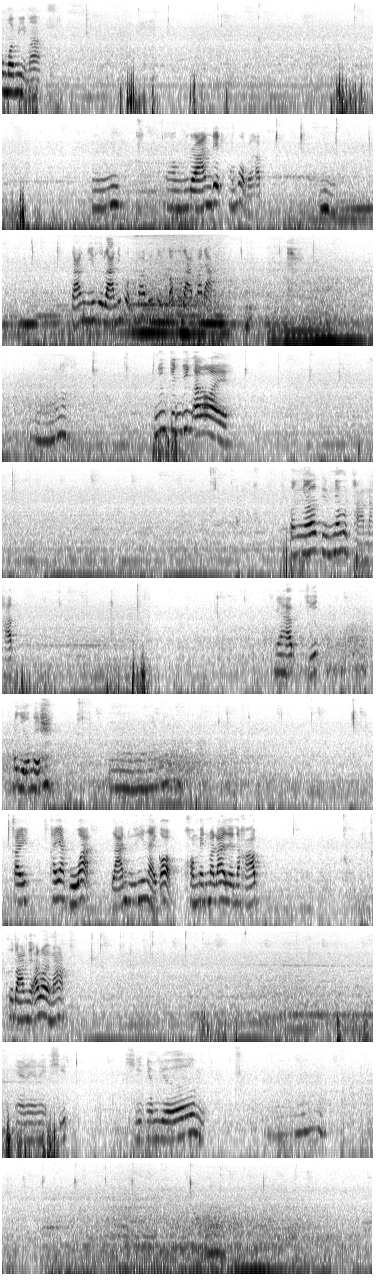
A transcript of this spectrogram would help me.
อุมามิมากอืมทำร้านเด็ดของผมเลยครับร้านนี้คือร้านที่ผมชอบที่สุดก็คือร้านป้าดาอยิ่งกินยิ่งอร่อย วันนี้ก็กินไม่หมดชามนะครับ เนี่ยครับชีสไม่เยอะเลยใครใครอยากรู้ว่าร้านอยู่ที่ไหนก็คอมเมนต์มาได้เลยนะครับ คือร้านนี้อร่อยมาก เยิ้มๆอืม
